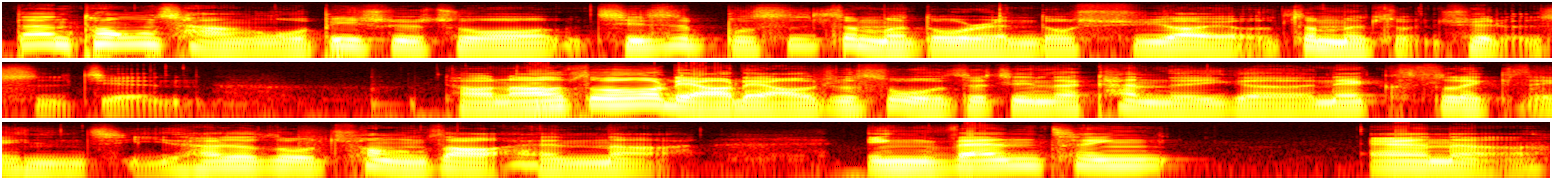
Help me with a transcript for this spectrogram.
但通常我必须说，其实不是这么多人都需要有这么准确的时间。好，然后最后聊聊，就是我最近在看的一个 Netflix 的影集，它叫做《创造安娜》（Inventing Anna）。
